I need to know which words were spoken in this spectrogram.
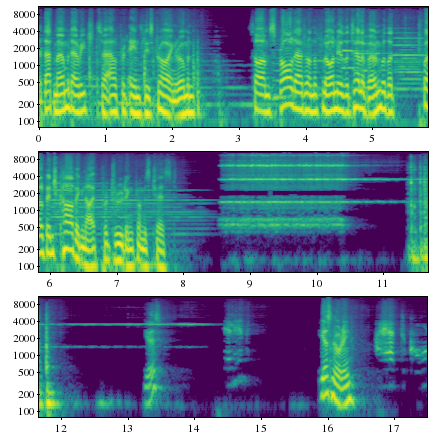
At that moment, I reached Sir Alfred Ainsley's drawing room and saw him sprawled out on the floor near the telephone with a 12 inch carving knife protruding from his chest. Yes? Elliott, Yes, Noreen. I had to call.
